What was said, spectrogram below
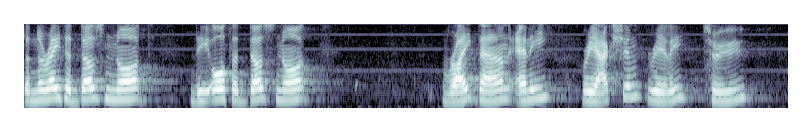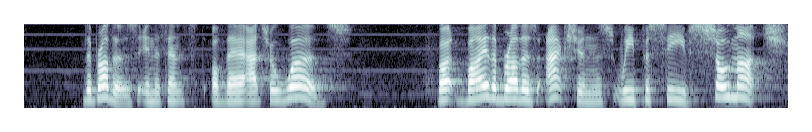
The narrator does not, the author does not write down any reaction, really, to the brothers in the sense of their actual words. But by the brothers' actions, we perceive so much.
